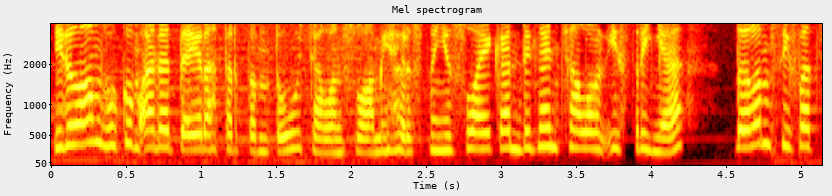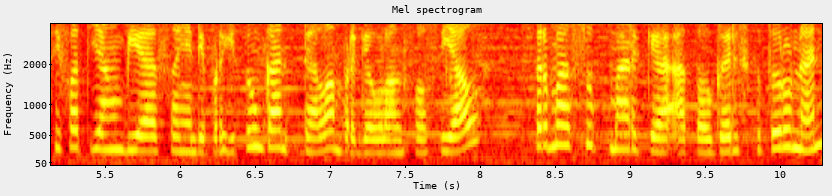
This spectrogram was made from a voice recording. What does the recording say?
Di dalam hukum adat daerah tertentu, calon suami harus menyesuaikan dengan calon istrinya dalam sifat-sifat yang biasanya diperhitungkan dalam pergaulan sosial termasuk marga atau garis keturunan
